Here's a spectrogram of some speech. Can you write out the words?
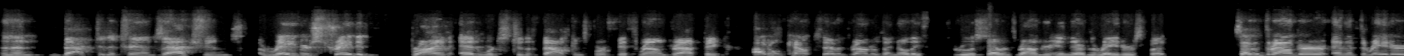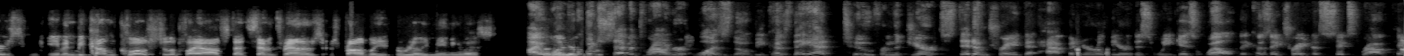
and then back to the transactions. Raiders traded Bryan Edwards to the Falcons for a fifth round draft pick. I don't count seventh rounders. I know they threw a seventh rounder in there, the Raiders, but seventh rounder. And if the Raiders even become close to the playoffs, that seventh rounder is probably really meaningless. I wonder which seventh rounder it was though, because they had two from the Jarrett Stidham trade that happened earlier this week as well. Because they traded a sixth round pick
